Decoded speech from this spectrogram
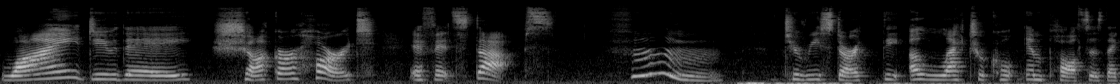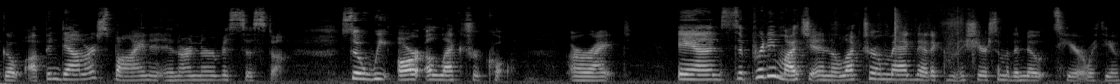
Why do they shock our heart if it stops? Hmm. To restart the electrical impulses that go up and down our spine and in our nervous system. So we are electrical. All right. And so, pretty much an electromagnetic, I'm going to share some of the notes here with you.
